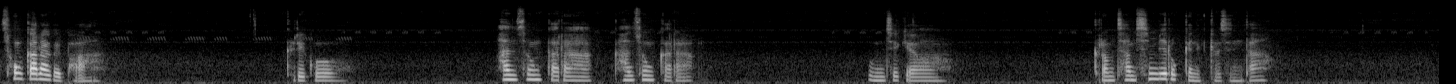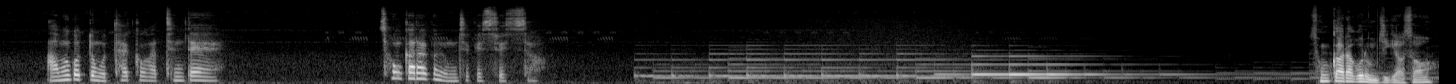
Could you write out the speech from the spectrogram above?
손가락을 봐. 그리고 한 손가락, 한 손가락 움직여. 그럼 참 신비롭게 느껴진다. 아무것도 못할 것 같은데 손가락은 움직일 수 있어. 손가락을 움직여서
